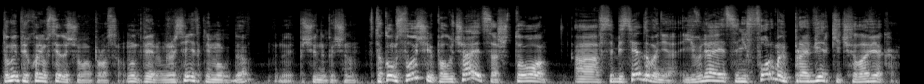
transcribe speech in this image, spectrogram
то мы переходим к следующему вопросу. Ну, например, растения так не могут, да? Ну, По очевидным причинам. В таком случае получается, что а, собеседование является не формой проверки человека,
